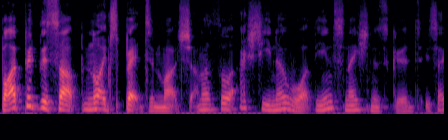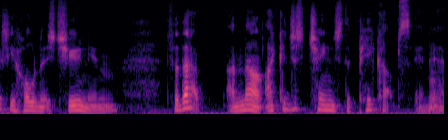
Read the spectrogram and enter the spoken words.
but I picked this up not expecting much, and I thought, actually, you know what? The intonation is good. It's actually holding its tuning. For that amount, I could just change the pickups in it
